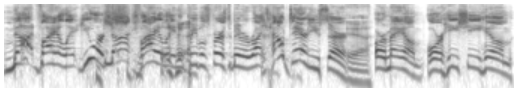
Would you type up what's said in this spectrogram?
not violate. You are not violating people's First Amendment rights. How dare you, sir? Yeah. Or ma'am, or he, she, him,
